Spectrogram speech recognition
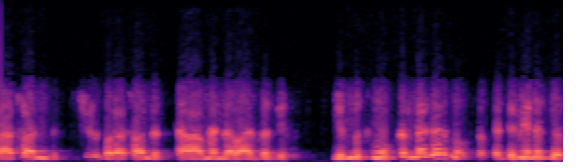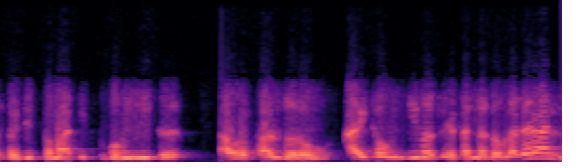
ራሷን እንድትችል በራሷ እንድትተማመን ለማድረግ የምትሞክር ነገር ነው። በቀደም የነገርኩህ diplomatic ጉብኝት አውሮፓን ዞረው አይተው እንዲመጡ የፈለገው ነገር አለ።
